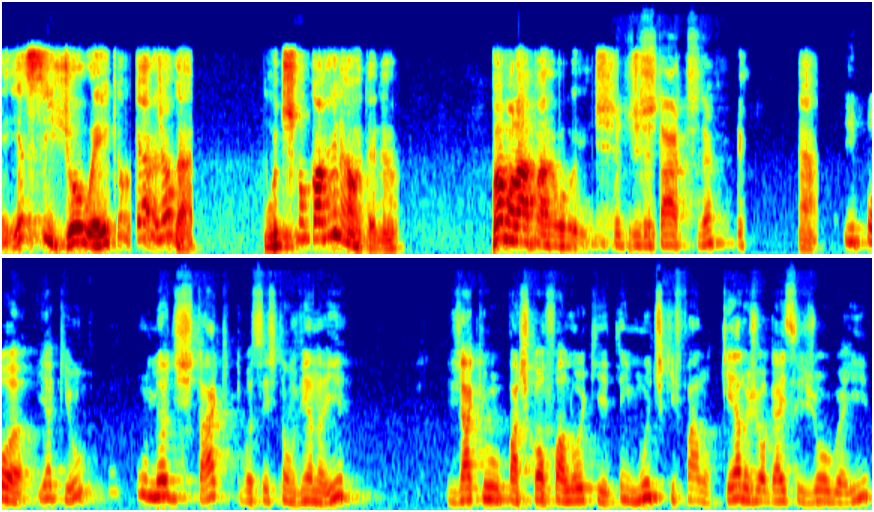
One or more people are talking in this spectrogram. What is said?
É esse jogo aí que eu quero jogar. Muitos não correm, não, entendeu? Vamos lá para os. Os destaques, né? É. E, pô, e aqui, o, o meu destaque que vocês estão vendo aí já que o Pascoal falou que tem muitos que falam quero jogar esse jogo aí,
